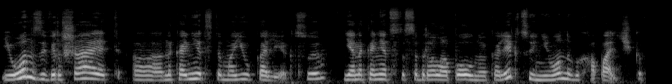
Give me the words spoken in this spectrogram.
И он завершает, э, наконец-то, мою коллекцию. Я, наконец-то, собрала полную коллекцию неоновых опальчиков.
